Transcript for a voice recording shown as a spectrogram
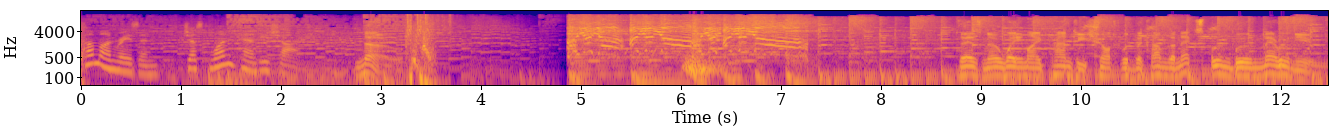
Come on Reisen, just one panty shot. No. There's no way my panty shot would become the next Bunbunmaru news.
